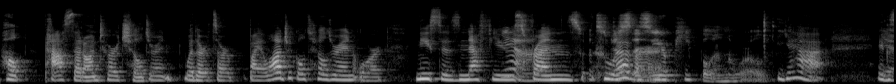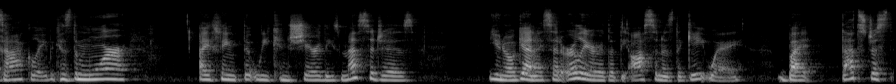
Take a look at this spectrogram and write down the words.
help pass that on to our children whether it's our biological children or nieces nephews Yeah. friends it's whoever just your people in the world yeah, exactly. Because the more I think that we can share these messages, you know, again, I said earlier that the asana is the gateway, but that's just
